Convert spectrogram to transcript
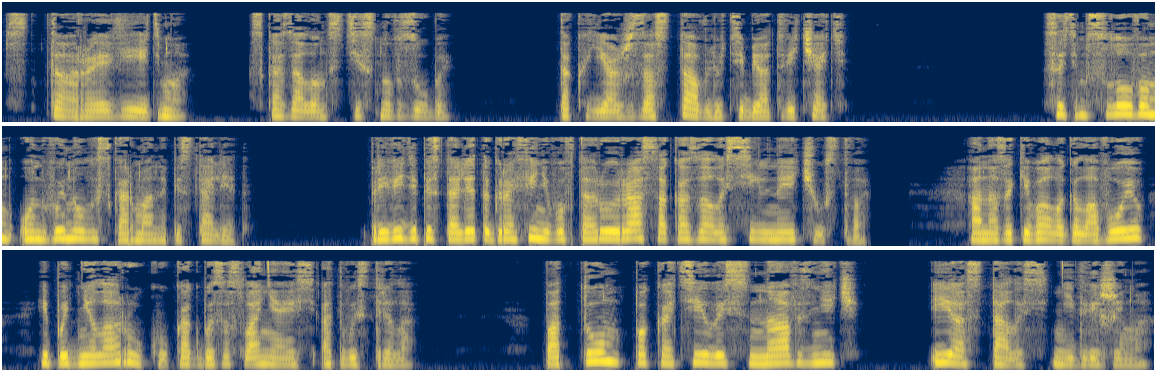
«Старая ведьма!» — сказал он, стиснув зубы. Так я ж заставлю тебя отвечать. С этим словом он вынул из кармана пистолет. При виде пистолета графине во второй раз оказалось сильное чувство. Она закивала головою и подняла руку, как бы заслоняясь от выстрела. Потом покатилась навзничь и осталась недвижима.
